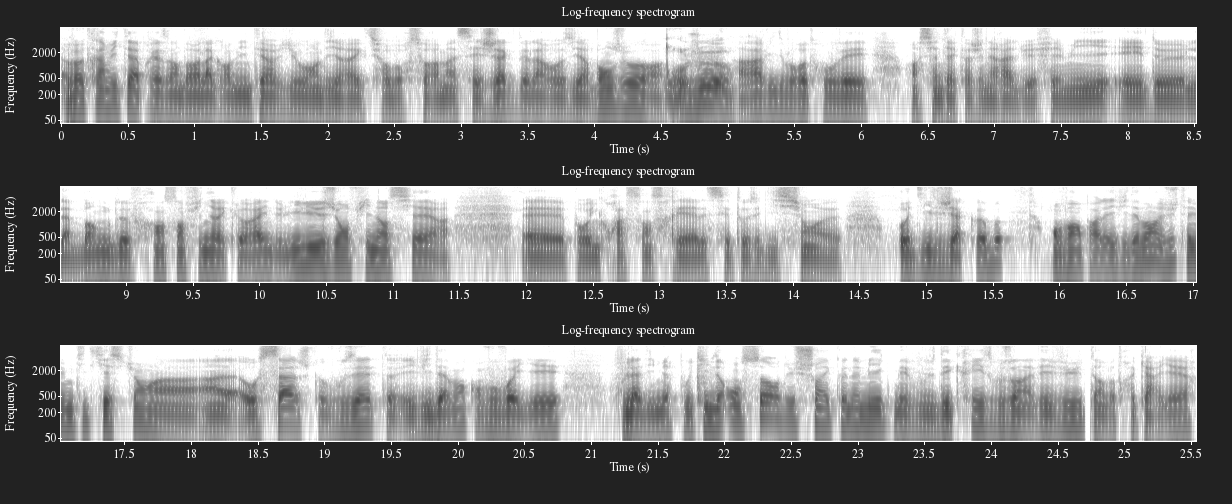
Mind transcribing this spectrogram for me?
Votre invité à présent dans la grande interview en direct sur Boursorama, c'est Jacques Delarosière. Bonjour. Bonjour. Ravi de vous retrouver, ancien directeur général du FMI et de la Banque de France. En finir avec le règne de l'illusion financière euh, pour une croissance réelle, c'est aux éditions euh, Odile Jacob. On va en parler évidemment. Juste une petite question au sage que vous êtes, évidemment, quand vous voyez Vladimir Poutine. On sort du champ économique, mais vous, des crises, vous en avez vu dans votre carrière,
